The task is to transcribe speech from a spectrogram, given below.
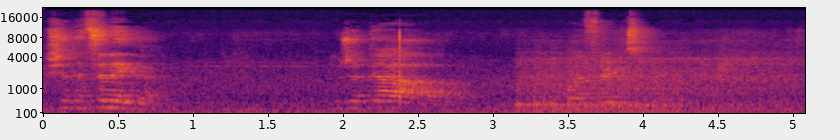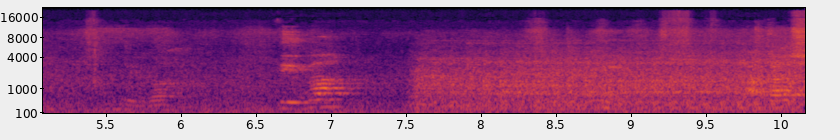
औषधाचं नाही का? तुझ्या त्या बॉयफ्रेंड देवा. देवा. आकाश.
